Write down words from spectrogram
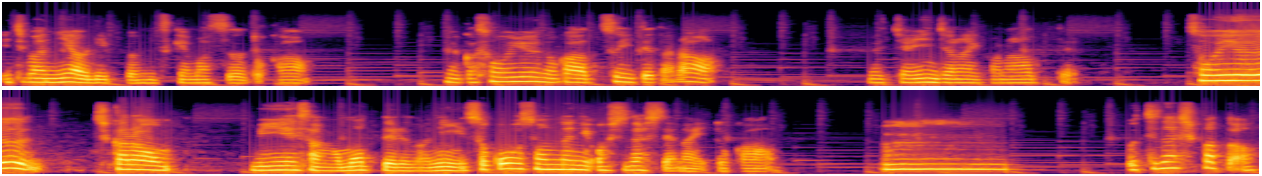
一番似合うリップ見つけますとか、なんかそういうのがついてたら、めっちゃいいんじゃないかなって。そういう力を BA さんが持ってるのに、そこをそんなに押し出してないとか、うーん。打ち出し方？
